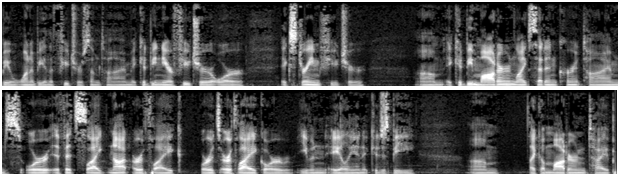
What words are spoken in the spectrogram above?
be want to be in the future sometime. It could be near future or extreme future. Um, it could be modern, like set in current times, or if it's like not Earth-like, or it's Earth-like, or even alien, it could just be um, like a modern type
